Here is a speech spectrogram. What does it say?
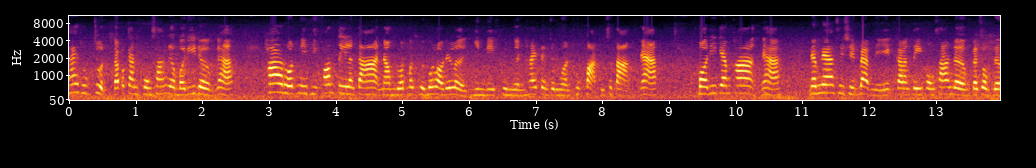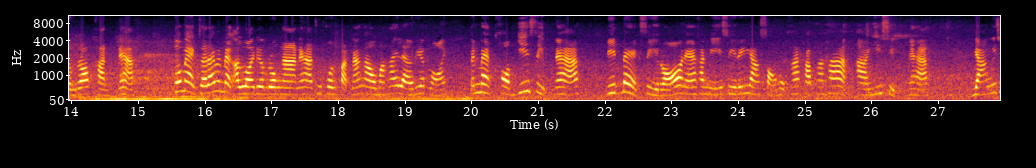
ให้ทุกจุด รับประกันโครงสร้างเดิมบอดี้เดิมนะคะถ้ารถมีพีคอนตีลังกานำรถมาคืนพวกเราได้เลย ยินดีคืนเงินให้เต็มจำนวนทุกบาททุกสตางค์นะคะบอดี้แก้มข้างนะคะแนบแนบชิดๆแบบนี้การันตีโครงสร้างเดิมกระจกเดิมรอบคันนะคะตัวแม็กจะได้เป็นแม็กอลลอยเดิมโรงงานนะคะทุกคนปัดหน้าเงามาให้แล้วเรียบร้อย เป็นแม็กขอบ 20 นะคะ ดิสเบรก4ล้อนะคันนี้ซีรีส์ยาง 265ทับ55 R20 นะคะยางมิช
